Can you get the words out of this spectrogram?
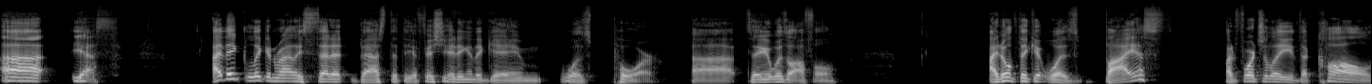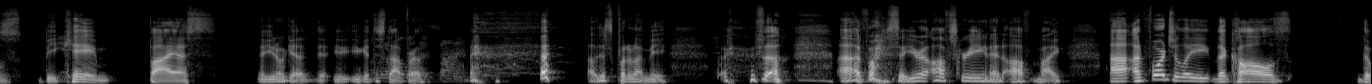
Uh, yes. I think Lincoln Riley said it best that the officiating of the game was poor, uh, saying it was awful. I don't think it was biased. Unfortunately, the calls became bias. No, you don't get it. You, you get to stop, brother. I'll just put it on me. so, uh, for- so you're off screen and off mic. Uh, unfortunately, the calls, the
